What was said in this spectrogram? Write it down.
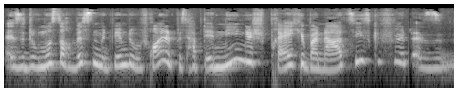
also du musst doch wissen, mit wem du befreundet bist. Habt ihr nie ein Gespräch über Nazis geführt? Also,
